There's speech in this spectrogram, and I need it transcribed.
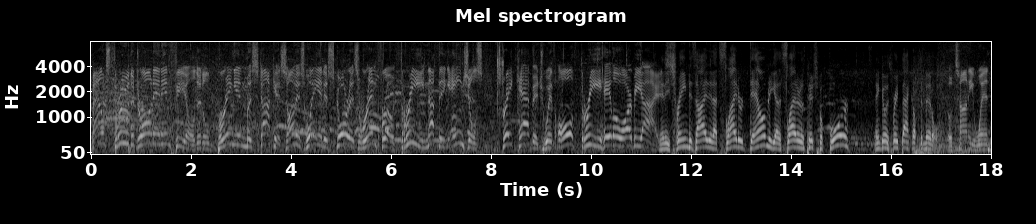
Bounce through the drawn in infield. It'll bring in Moustakas on his way into score as Renfroe 3 nothing Angels. Trey Cabbage with all three Halo RBIs. And he trained his eye to that slider down. He got a slider to the pitch before and goes right back up the middle. Ohtani went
